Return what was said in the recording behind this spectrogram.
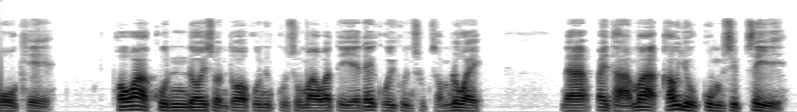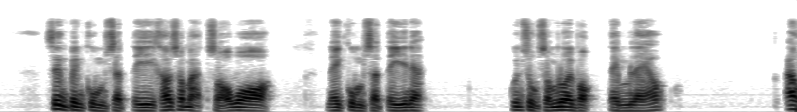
okay เพราะว่าคุณโดยส่วนตัวคุณกุสุมาวตีได้คุยคุณสุขสำรวยนะไปถามว่าเขาอยู่กลุ่ม 14 ซึ่งเป็นกลุ่มสตรีเขาสมัครสว ในกลุ่มสตรีเนี่ยคุณสุขสำรวยบอกเต็มแล้วเอ้า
